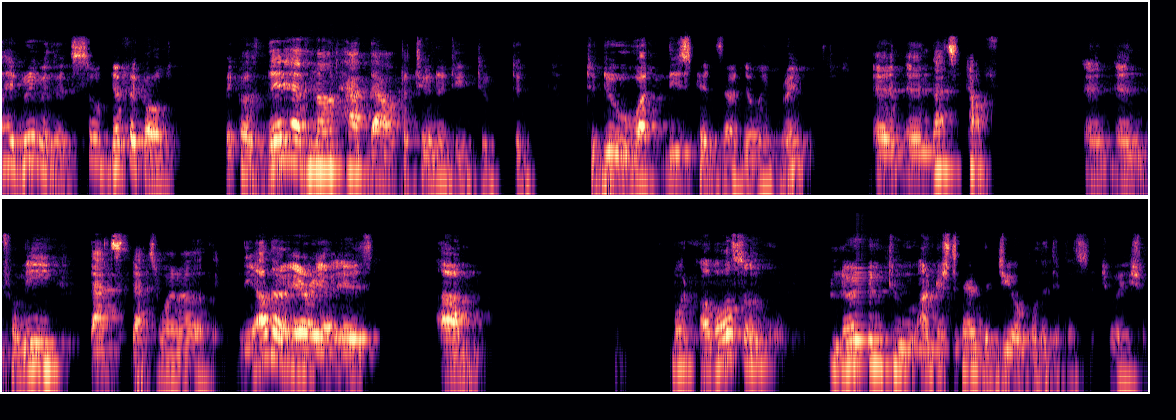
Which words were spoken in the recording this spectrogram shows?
I agree with you, it's so difficult because they have not had the opportunity to, to, to do what these kids are doing, right? And, and that's tough. And, and for me, that's, that's one other thing. The other area is um, what I've also learned to understand the geopolitical situation.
